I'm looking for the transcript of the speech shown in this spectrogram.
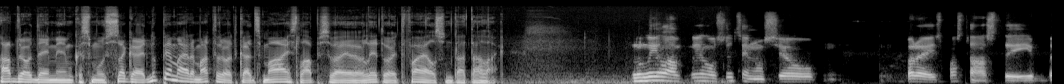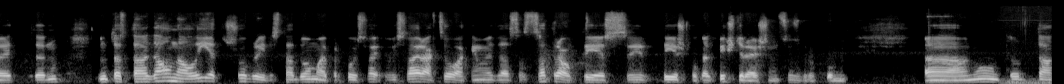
apdraudējumiem, kas mūs sagaida, nu, piemēram, atverot kādas mājaslapas vai lietojot failus un tā tālāk. Nu, lielā, lielos vilcienos jau pareizi pastāstīja. Bet eh, nu, nu, tas tā galvenā lieta šobrīd, es domāju, par ko visvairāk cilvēkiem vajadzēs satraukties, ir tieši kaut kāda pišķirēšanas uzbrukumi. Uh, nu, tur tā,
